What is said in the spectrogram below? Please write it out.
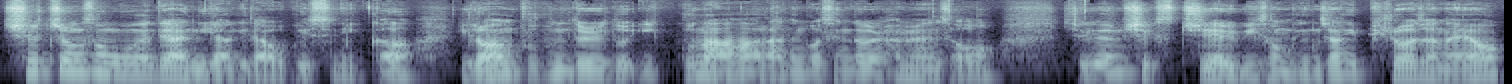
실증 성공에 대한 이야기 나오고 있으니까 이러한 부분들도 있구나라는 거 생각을 하면서 지금 6G의 위성 굉장히 필요하잖아요.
